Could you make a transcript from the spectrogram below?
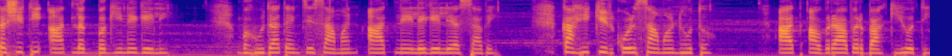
तशी ती आत लगबगीने गेली. बहुधा त्यांचे सामान आत नेले गेले असावे. काही किरकोळ सामान होतं. आत आवरावर बाकी होती.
